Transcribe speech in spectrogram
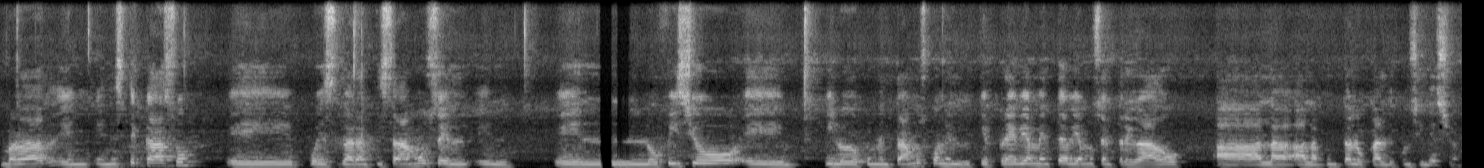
¿verdad? En, este caso, eh, pues garantizamos el, el, el, oficio eh, y lo documentamos con el que previamente habíamos entregado a la, a la Junta Local de Conciliación.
